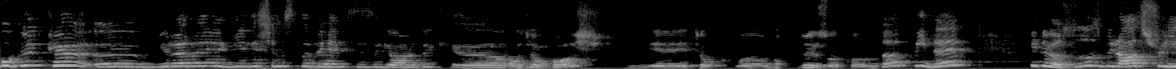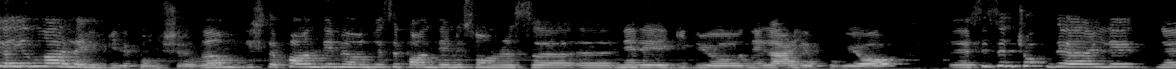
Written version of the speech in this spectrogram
bugünkü e, bir araya gelişimiz tabii hem sizi gördük, e, o çok hoş, e, çok e, mutluyuz o konuda. Bir de Biliyorsunuz biraz şu yayınlarla ilgili konuşalım. İşte pandemi öncesi, pandemi sonrası e, nereye gidiyor, neler yapılıyor. E, sizin çok değerli e,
